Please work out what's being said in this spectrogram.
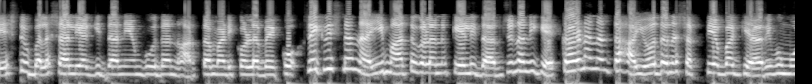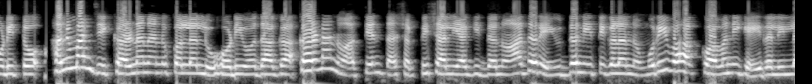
ಎಷ್ಟು ಬಲಶಾಲಿಯಾಗಿದ್ದಾನೆ ಎಂಬುದನ್ನು ಅರ್ಥ ಮಾಡಿಕೊಳ್ಳಬೇಕು. ಶ್ರೀಕೃಷ್ಣನ ಈ ಮಾತುಗಳನ್ನು ಕೇಳಿದ ಅರ್ಜುನನಿಗೆ ಕರ್ಣನಂತಹ ಯೋಧನ ಶಕ್ತಿಯ ಬಗ್ಗೆ ಅರಿವು ಮೂಡಿತು. ಹನುಮಾನ್ಜಿ ಕರ್ಣನನ್ನು ಕೊಲ್ಲಲು ಓಡಿ ಹೋದಾಗ ಕರ್ಣನು ಅತ್ಯಂತ ಶಕ್ತಿಶಾಲಿಯಾಗಿದ್ದನು. ಆದರೆ ಯುದ್ಧ ನೀತಿಗಳನ್ನು ಮುರಿಯುವ ಹಕ್ಕು ಅವನಿಗೆ ಇರಲಿಲ್ಲ.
